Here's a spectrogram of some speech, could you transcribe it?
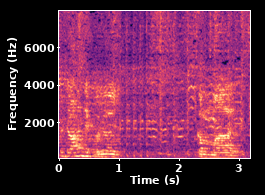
तो डांस देखो। कमाल।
